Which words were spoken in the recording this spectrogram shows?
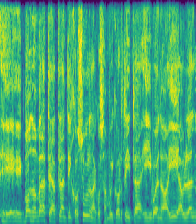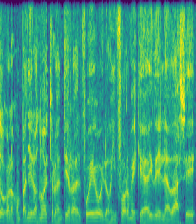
eh, vos nombraste Atlántico Sur, una cosa muy cortita, y bueno, ahí hablando con los compañeros nuestros en Tierra del Fuego y los informes que hay de la base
